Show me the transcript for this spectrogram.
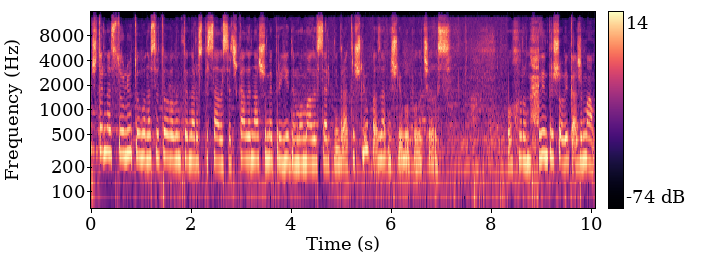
14 лютого на Святого Валентина розписалися, чекали нас, що ми приїдемо, мали в серпні брати шлюб, а замість шлюбу вийшло похорон. Він прийшов і каже: мам,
